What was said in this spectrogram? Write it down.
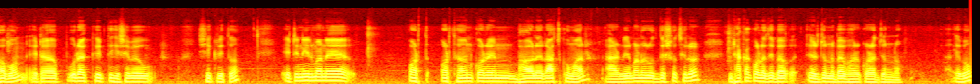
ভবন, এটা পুরাকীর্তি হিসেবেও স্বীকৃত। এটি নির্মাণে অর্থ, অর্থায়ন করেন ভাওয়ালের রাজকুমার, আর নির্মাণের উদ্দেশ্য ছিল ঢাকা কলেজে এর জন্য ব্যবহার করার জন্য। এবং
